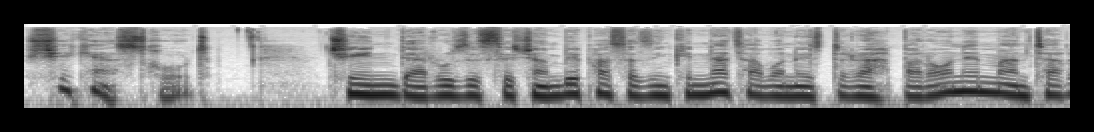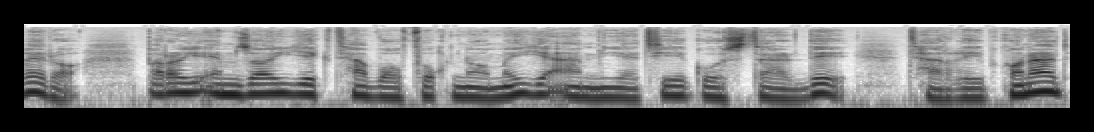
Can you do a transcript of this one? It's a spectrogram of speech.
شکست خورد. چین در روز سهشنبه پس از اینکه نتوانست رهبران منطقه را برای امضای یک توافقنامه امنیتی گسترده ترغیب کند،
